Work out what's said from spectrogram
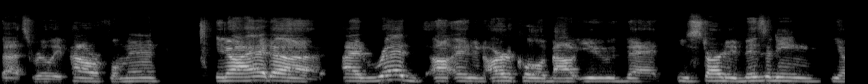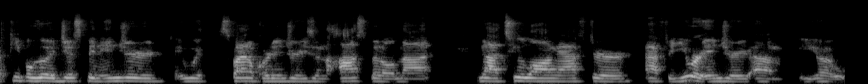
that's really powerful, man. You know, I had uh I had read uh, in an article about you that you started visiting, you know, people who had just been injured with spinal cord injuries in the hospital not not too long after after you were injured. Um, you know,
